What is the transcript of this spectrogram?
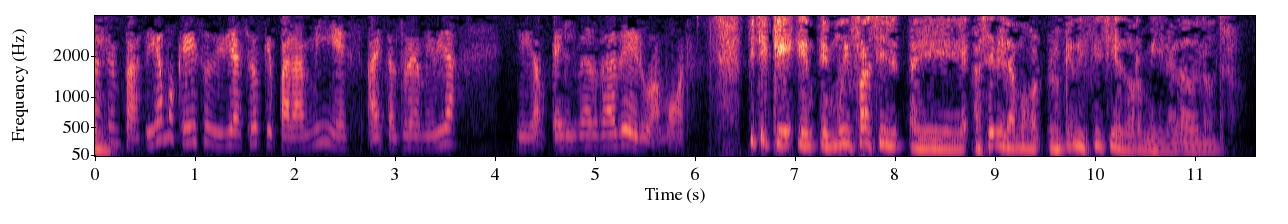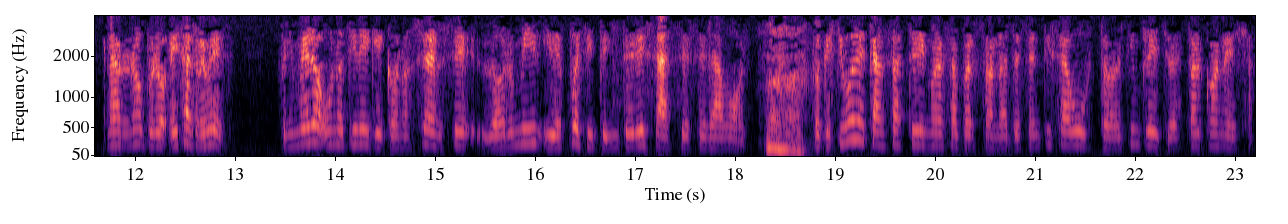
estás en paz. Digamos que eso diría yo que para mí es, a esta altura de mi vida, digamos, el verdadero amor. Viste que es, es muy fácil eh, hacer el amor, lo que es difícil es dormir al lado del otro. Claro, no, pero es al revés. Primero uno tiene que conocerse, dormir y después si te interesa haces el amor. Ajá. Porque si vos descansaste bien con esa persona, te sentís a gusto, el simple hecho de estar con ella,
